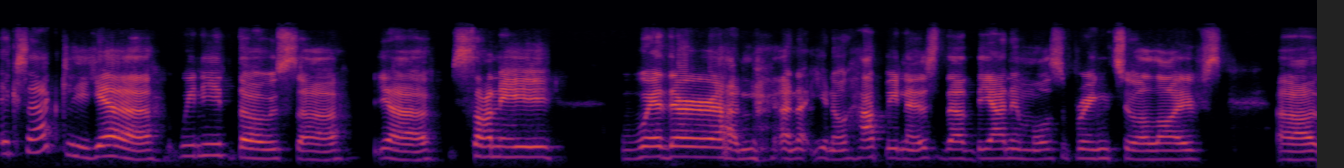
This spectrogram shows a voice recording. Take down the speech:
Exactly. Yeah, we need those. Uh, yeah, sunny weather and and you know happiness that the animals bring to our lives uh,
